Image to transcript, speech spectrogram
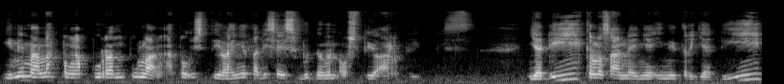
ini malah pengapuran tulang atau istilahnya tadi saya sebut dengan osteoartritis. Jadi kalau seandainya ini terjadi,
